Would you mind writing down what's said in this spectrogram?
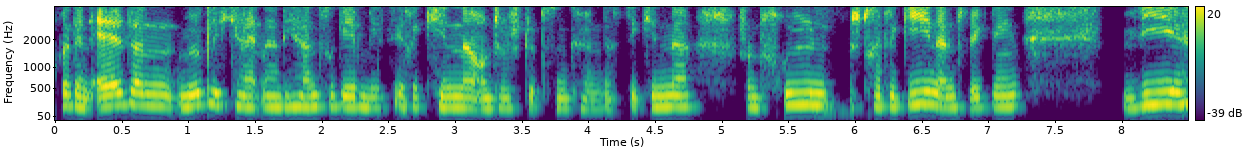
oder den Eltern Möglichkeiten an die Hand zu geben, wie sie ihre Kinder unterstützen können, dass die Kinder schon früh Strategien entwickeln, wie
